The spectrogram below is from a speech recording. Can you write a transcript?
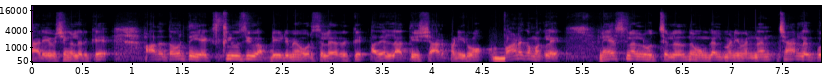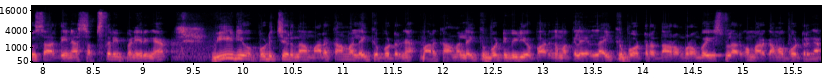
நிறைய விஷயங்கள் இருக்கு. அதை தவிர்த்து எக்ஸ்க்ளூசிவ் அப்டேட்டுமே ஒரு சிலர் இருக்கு. அது எல்லாத்தையும் ஷேர் பண்ணிடுவோம். வணக்க மக்களே. நேஷனல் உச்சில இருந்து உங்கள் மணிவண்ணன். சேனலுக்கு புதுசா இருந்தீங்கன்னா சப்ஸ்கிரைப் பண்ணிருங்க. வீடியோ பிடிச்சிருந்தா மறக்காம லைக் போட்டுருங்க. மறக்காம லைக் போட்டு வீடியோ பாருங்க மக்களே. லைக் போட்டுறது தான் ரொம்ப ரொம்ப யூஸ்ஃபுல்லா இருக்கும். மறக்காம போட்டுருங்க.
